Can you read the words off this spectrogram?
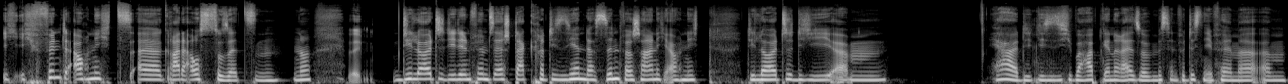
ich, ich finde auch nichts äh, gerade auszusetzen. Ne? Die Leute, die den Film sehr stark kritisieren, das sind wahrscheinlich auch nicht die Leute, die ähm, ja, die, die sich überhaupt generell so ein bisschen für Disney-Filme ähm,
